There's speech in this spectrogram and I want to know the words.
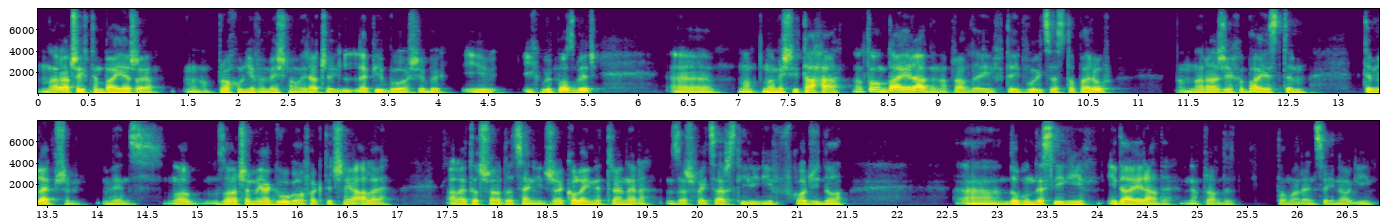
no raczej w tym bajerze no, prochu nie wymyślą i raczej lepiej było się by, ich by pozbyć, e, no, na myśli Tacha, no to on daje radę naprawdę i w tej dwójce stoperów. Na razie chyba jest tym, tym lepszym, więc no, zobaczymy jak długo faktycznie, ale, ale to trzeba docenić, że kolejny trener ze szwajcarskiej ligi wchodzi do, e, do Bundesligi i daje radę. Naprawdę to ma ręce i nogi,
